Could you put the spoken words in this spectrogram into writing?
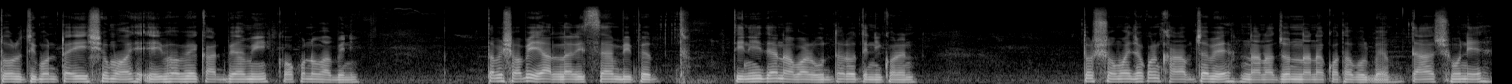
তোর জীবনটা এই সময় এইভাবে কাটবে আমি কখনো ভাবিনি। তবে সবই আল্লাহর ইচ্ছা, বিপদ। তিনিই দেন, আবার উদ্ধারও তিনি করেন। তোর সময় যখন খারাপ যাবে, নানাজন নানা কথা বলবে। তা শুনে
